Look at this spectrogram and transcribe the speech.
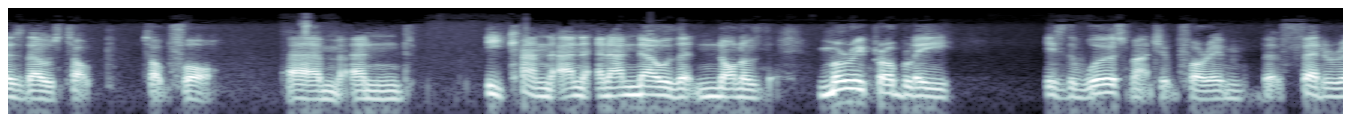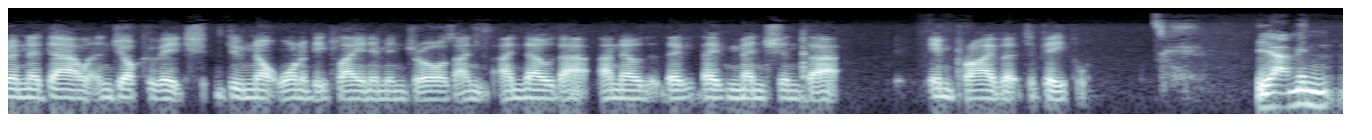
as those top top four. Um, and he can, and, and I know that none of Murray probably is the worst matchup for him, but Federer, Nadal, and Djokovic do not want to be playing him in draws. I, I know that. I know that they've they've mentioned that in private to people. Yeah, I mean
